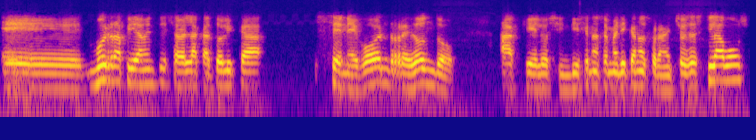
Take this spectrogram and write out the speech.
Eh, muy rápidamente Isabel la Católica se negó en redondo a que los indígenas americanos fueran hechos esclavos.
